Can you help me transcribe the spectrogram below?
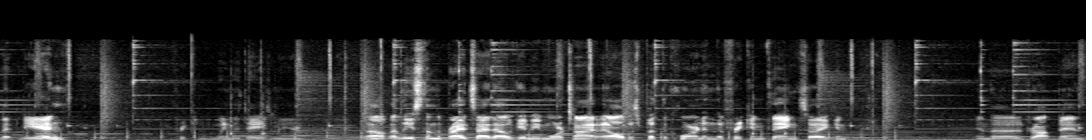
Let me in. Freaking Wednesdays, man. Well, at least on the bright side, that'll give me more time. I'll just put the corn in the freaking thing so I can... in the drop bin.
